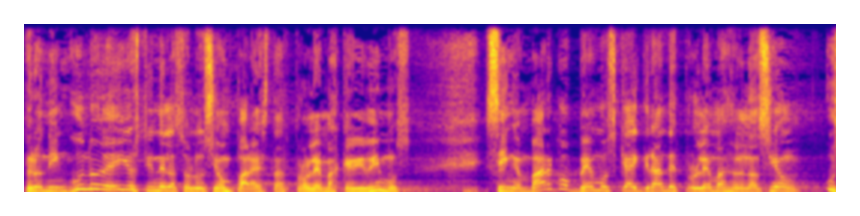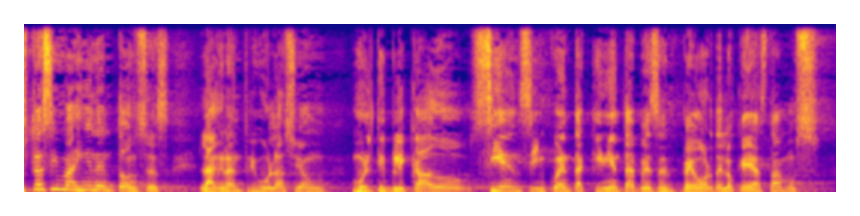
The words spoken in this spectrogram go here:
Pero ninguno de ellos tiene la solución para estos problemas que vivimos. Sin embargo, vemos que hay grandes problemas en la nación. Usted se imagina entonces la gran tribulación multiplicado 100, 50, 500 veces peor de lo que ya estamos.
